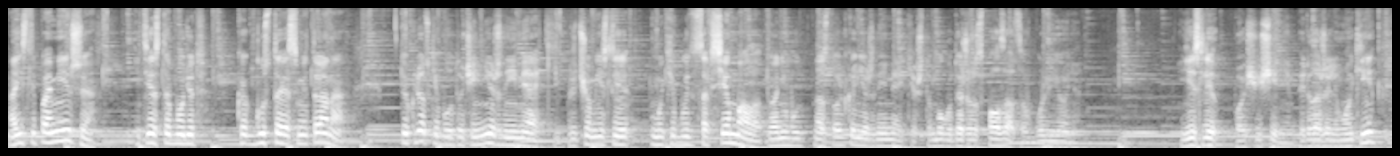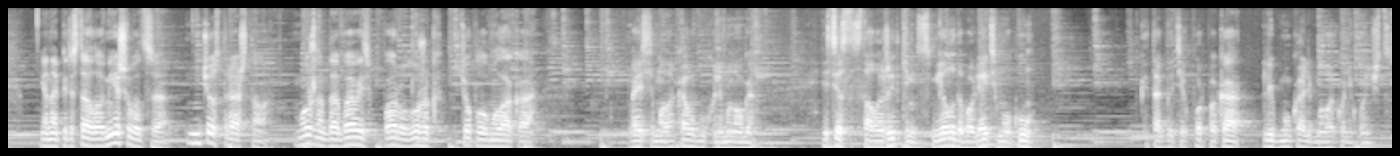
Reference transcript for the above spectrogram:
А если поменьше, и тесто будет как густая сметана, то клетки будут очень нежные и мягкие. Причем, если муки будет совсем мало, то они будут настолько нежные и мягкие, что могут даже расползаться в бульоне. Если, по ощущениям, переложили муки, и она перестала вмешиваться, ничего страшного. Можно добавить пару ложек теплого молока. А если молока вбухали много, и тесто стало жидким, смело добавляйте муку. И так до тех пор, пока либо мука, либо молоко не кончится.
